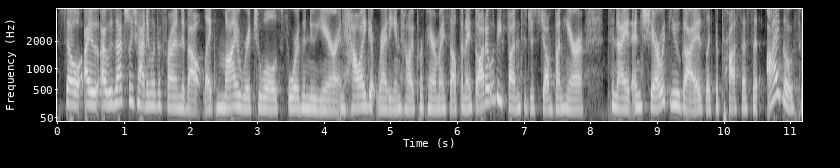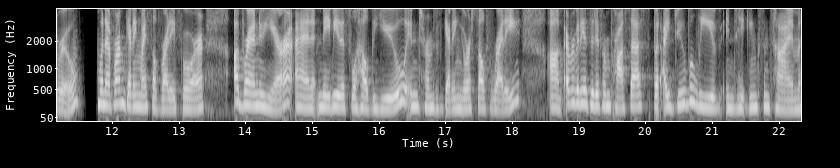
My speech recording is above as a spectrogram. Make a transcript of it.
So I, I was actually chatting with a friend about like my rituals for the new year and how I get ready and how I prepare myself. And I thought it would be fun to just jump on here tonight and share with you guys like the process that I go through whenever I'm getting myself ready for a brand new year. And maybe this will help you in terms of getting yourself ready. Um, everybody has a different process, but I do believe in taking some time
